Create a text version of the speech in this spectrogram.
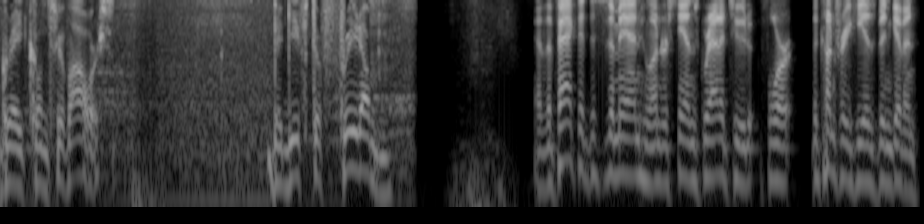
great country of ours. The gift of freedom. And the fact that this is a man who understands gratitude for the country he has been given,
